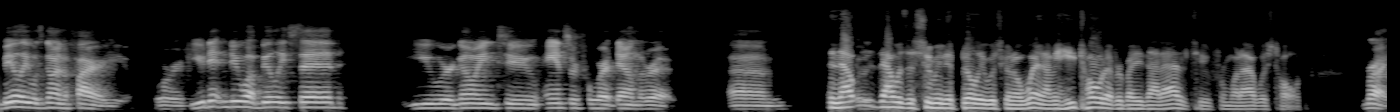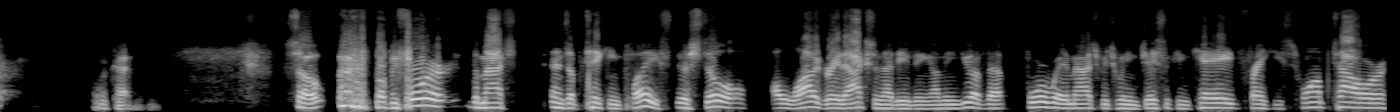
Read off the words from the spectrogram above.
Billy was going to fire you. Or if you didn't do what Billy said, you were going to answer for it down the road. Um, And that was- that was assuming that Billy was going to win. I mean, he told everybody that attitude from what I was told. right. Okay. So, but before the match ends up taking place, there's still a lot of great action that evening. I mean, you have that four-way match between Jason Kincaid, Frankie Swamp Tower,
